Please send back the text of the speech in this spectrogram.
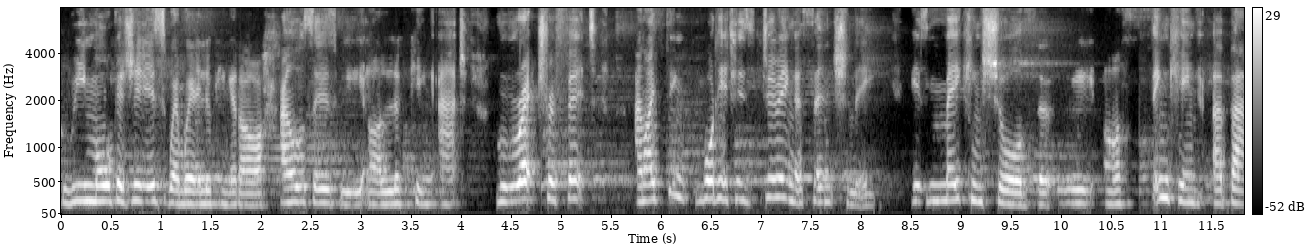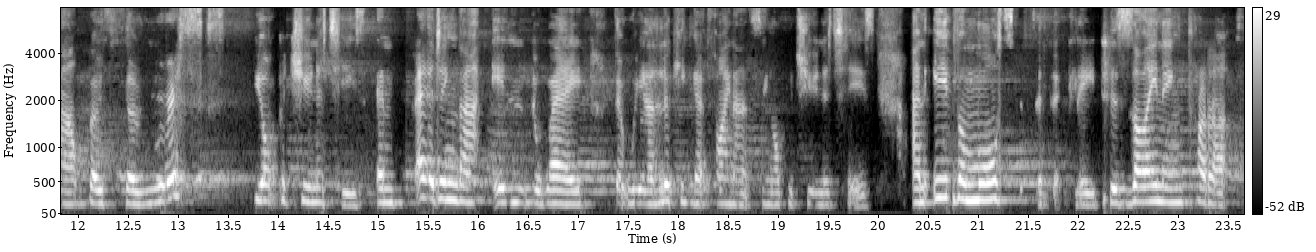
green mortgages when we're looking at our houses, we are looking at retrofit. And I think what it is doing essentially is making sure that we are thinking about both the risks the opportunities, embedding that in the way that we are looking at financing opportunities, and even more specifically, designing products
